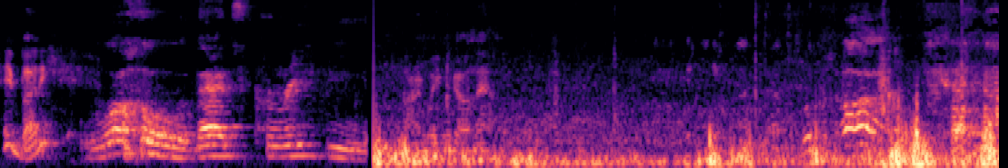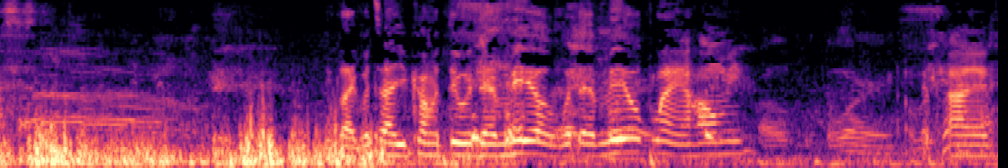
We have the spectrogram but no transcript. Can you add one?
Hey, buddy. Whoa, that's creepy. All right, we can go now. He's like, what time you coming through with that meal? With that meal plan, homie? Oh, of course. What time you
